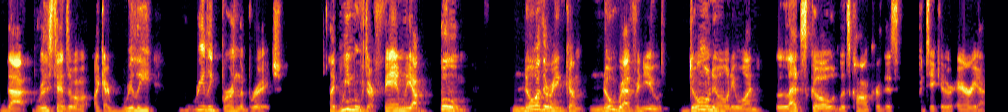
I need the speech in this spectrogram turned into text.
that really stands out, like I really, really burned the bridge. Like we moved our family up, boom, no other income, no revenue, don't know anyone. Let's go, let's conquer this particular area.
